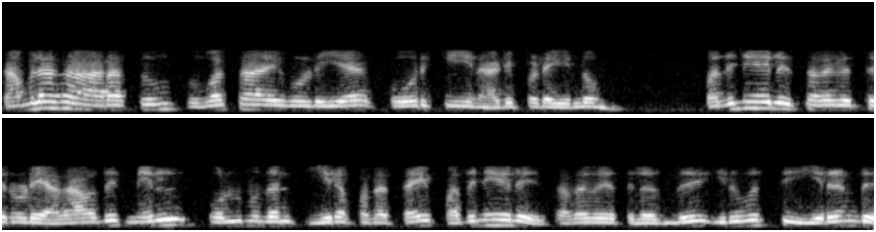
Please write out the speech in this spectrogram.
தமிழக அரசும் விவசாயிகளுடைய கோரிக்கையின் அடிப்படையிலும் பதினேழு சதவீதத்தினுடைய அதாவது நெல் கொள்முதல் ஈரப்பதத்தை பதினேழு சதவீதத்திலிருந்து இருபத்தி இரண்டு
